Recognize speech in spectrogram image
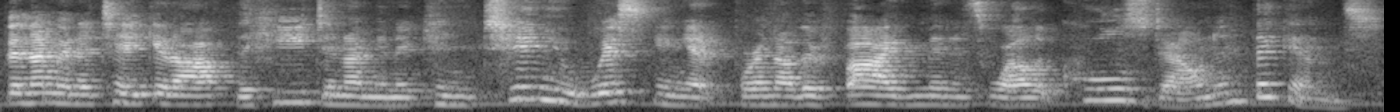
then I'm gonna take it off the heat and I'm gonna continue whisking it for another five minutes while it cools down and thickens.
